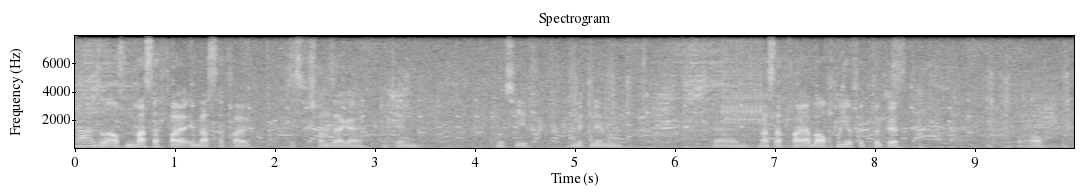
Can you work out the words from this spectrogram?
Also auf dem Wasserfall, im Wasserfall, ist schon sehr geil mit dem Motiv, mitten im ähm, Wasserfall, aber auch hier der Brücke. Auch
